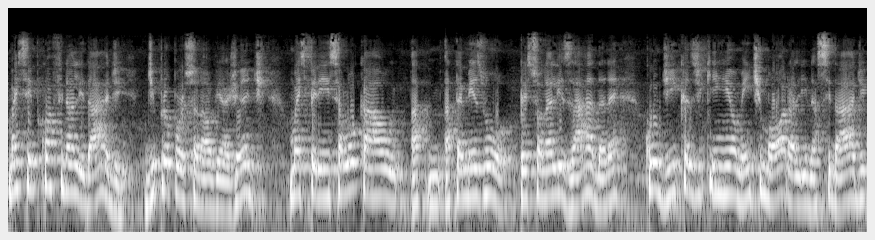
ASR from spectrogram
mas sempre com a finalidade de proporcionar ao viajante uma experiência local, até mesmo personalizada, né, com dicas de quem realmente mora ali na cidade,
